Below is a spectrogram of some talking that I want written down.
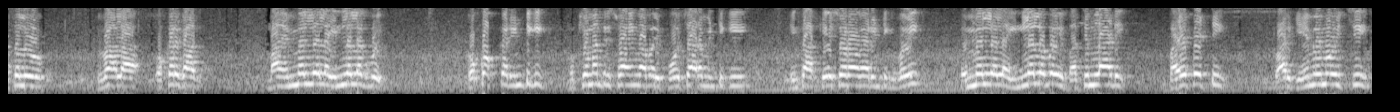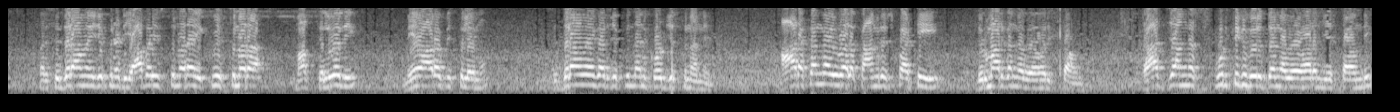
అసలు ఇవాళ ఒకరు కాదు మా ఎమ్మెల్యేల ఇళ్ళకు పోయి ఒక్కొక్కరింటికి ముఖ్యమంత్రి స్వయంగా పోయి పోచారం ఇంటికి ఇంకా కేశవరావు గారి ఇంటికి పోయి ఎమ్మెల్యేల ఇళ్ళలో పోయి బతిమలాడి భయపెట్టి వారికి ఏమేమో ఇచ్చి మరి సిద్ధరామయ్య చెప్పినట్టు యాభై ఇస్తున్నారా ఎక్కువ ఇస్తున్నారా మాకు తెలియదు మేము ఆరోపిస్తలేము. సిద్ధరామయ్య గారు చెప్పిన దాన్ని కోట్ చేస్తున్నాను నేను. ఆ రకంగా ఇవాళ కాంగ్రెస్ పార్టీ దుర్మార్గంగా వ్యవహరిస్తా ఉంది. రాజ్యాంగ స్ఫూర్తికి విరుద్ధంగా వ్యవహారం చేస్తూ ఉంది.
